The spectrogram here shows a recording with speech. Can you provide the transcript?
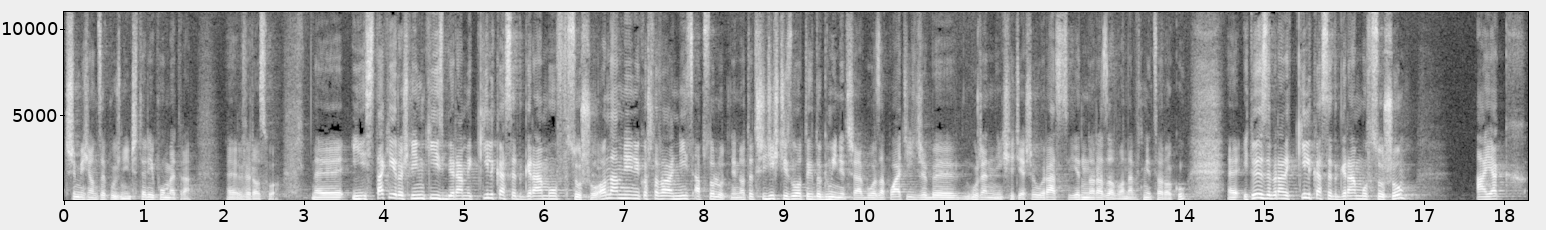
Trzy miesiące później, 4,5 metra y, wyrosło. Y, I z takiej roślinki zbieramy kilkaset gramów suszu. Ona mnie nie kosztowała nic absolutnie. No te 30 zł do gminy trzeba było zapłacić, żeby urzędnik się cieszył. Raz, jednorazowo, nawet nie co roku. I tu jest zebrane kilkaset gramów suszu a jak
